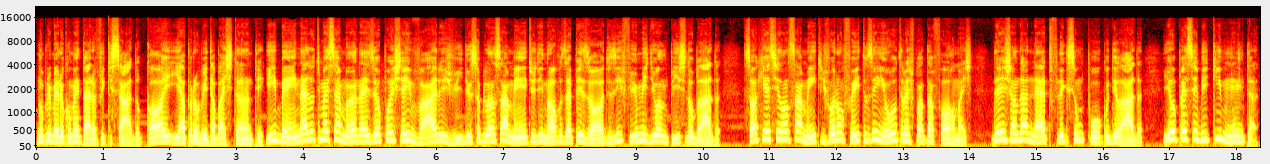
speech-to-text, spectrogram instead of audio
no primeiro comentário fixado. Corre e aproveita bastante. E bem, nas últimas semanas eu postei vários vídeos sobre lançamentos de novos episódios e filmes de One Piece dublado. Só que esses lançamentos foram feitos em outras plataformas, deixando a Netflix um pouco de lado. E eu percebi que muita,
